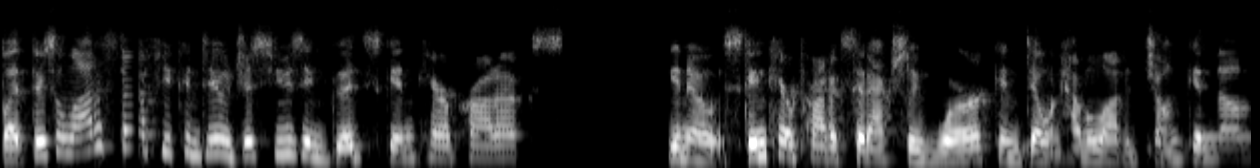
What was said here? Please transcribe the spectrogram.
but there's a lot of stuff you can do just using good skincare products you know skincare products that actually work and don't have a lot of junk in them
